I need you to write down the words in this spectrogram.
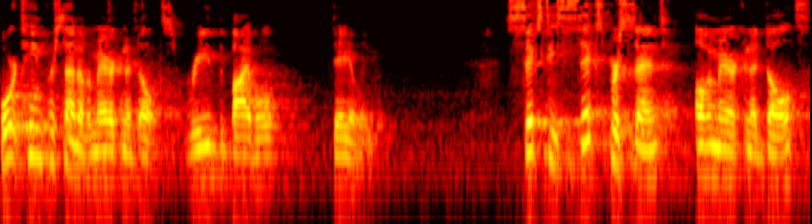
14% of American adults read the Bible daily. 66% of American adults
